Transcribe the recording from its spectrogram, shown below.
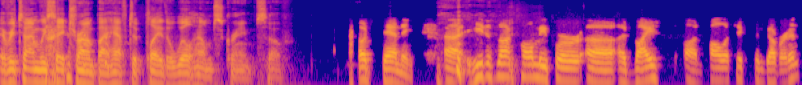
Every time we say Trump, I have to play the Wilhelm scream. So outstanding. Uh, he does not call me for uh, advice on politics and governance,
